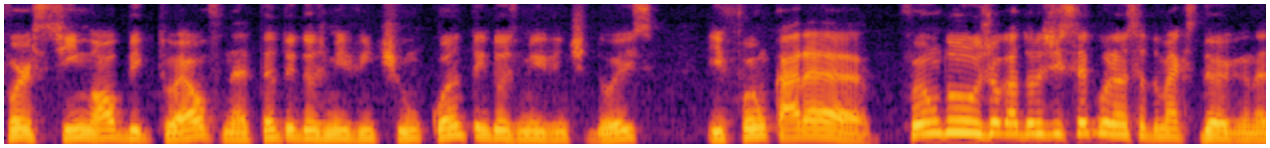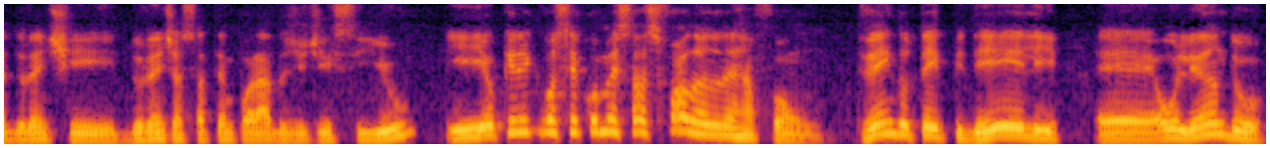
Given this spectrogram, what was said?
First Team All Big 12, né? Tanto em 2021 quanto em 2022. E foi um cara. Foi um dos jogadores de segurança do Max Duggan, né? Durante, durante essa temporada de TCU. E eu queria que você começasse falando, né, Rafão? Vendo o tape dele, é, olhando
